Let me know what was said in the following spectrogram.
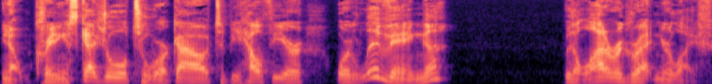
You know, creating a schedule to work out, to be healthier, or living with a lot of regret in your life.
